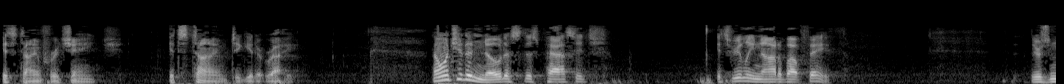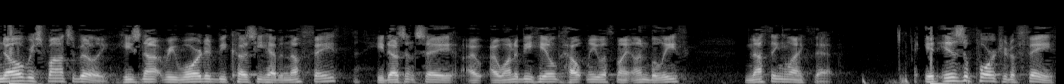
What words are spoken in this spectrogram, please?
It's time for a change. It's time to get it right. Now, I want you to notice this passage. It's really not about faith. There's no responsibility. He's not rewarded because he had enough faith. He doesn't say, I, I want to be healed, help me with my unbelief. Nothing like that. It is a portrait of faith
